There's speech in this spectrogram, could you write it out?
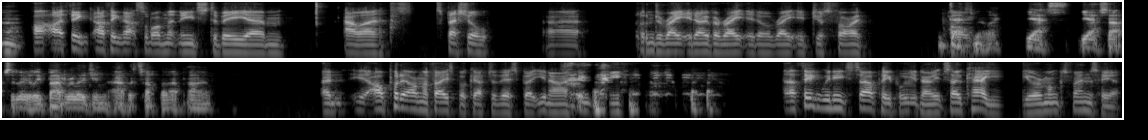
ah, I, I think I think that's the one that needs to be um, our special uh, underrated, overrated, or rated just fine. definitely Yes, yes, absolutely. Bad Religion at the top of that pile. And I'll put it on the Facebook after this, but you know, I think we, I think we need to tell people, you know, it's okay. You're amongst friends here.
